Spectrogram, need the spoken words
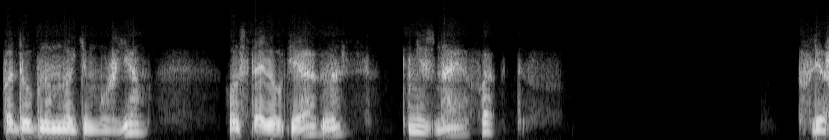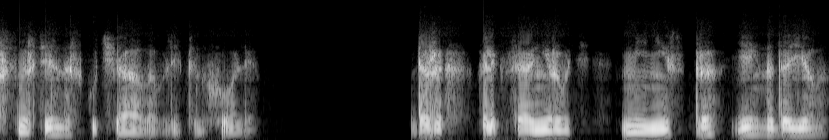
подобно многим мужьям, он ставил диагноз, не зная фактов. Флер смертельно скучала в Липпенхолле. Даже коллекционировать министра ей надоело.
